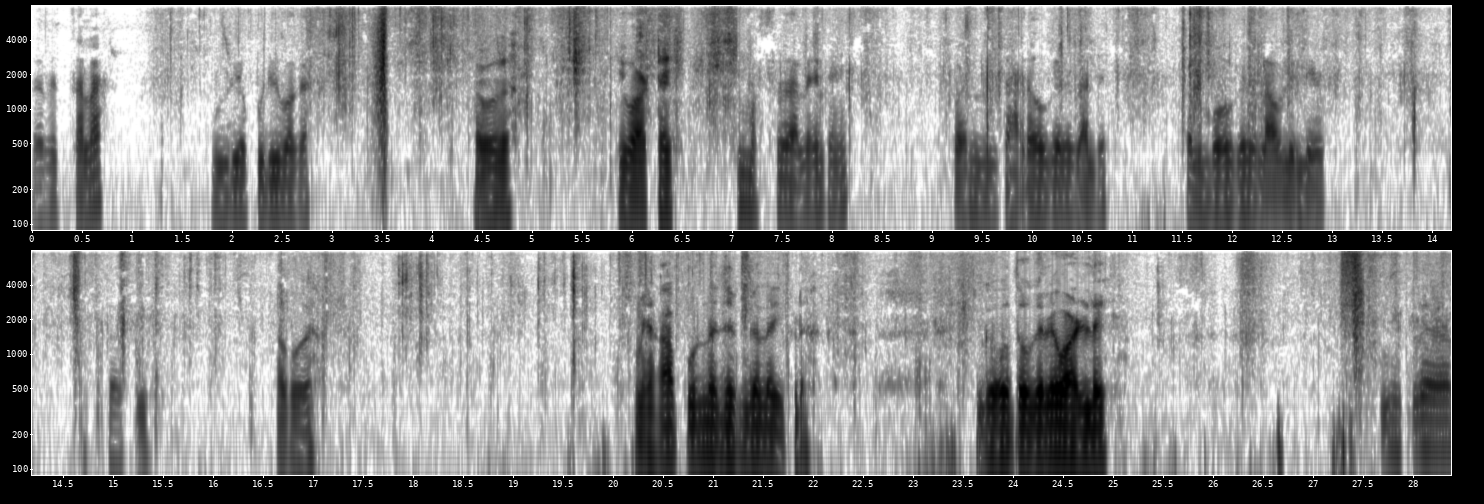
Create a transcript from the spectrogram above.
तर चला व्हिडिओ पुरी बघा. बघा ही वाट आहे. मस्त झालंय नाही पण झाडं वगैरे झाले कलम वगैरे लावलेली आहेत. मस्त हा बघा. हा पूर्ण जंगल आहे इकडं. गवत वगैरे वाढलंय. इकडं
